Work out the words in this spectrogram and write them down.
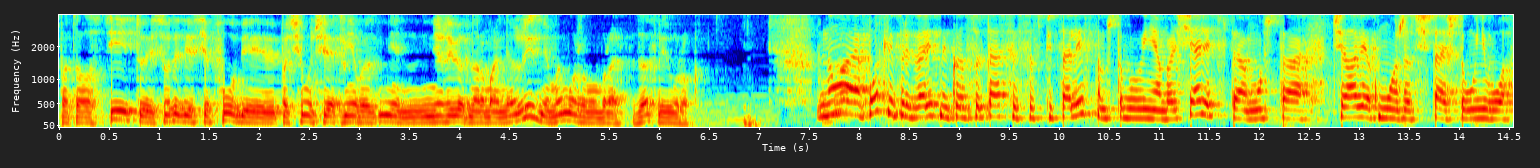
потолстеть. То есть вот эти все фобии, почему человек не, не, не живет нормальной жизнью, мы можем убрать за три урока. Ну, а после предварительной консультации со специалистом, чтобы вы не обольщались, потому что человек может считать, что у него,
